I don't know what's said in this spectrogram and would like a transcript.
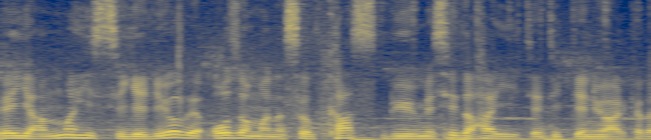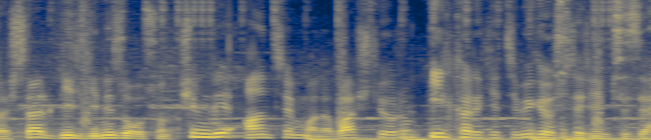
ve yanma hissi geliyor ve o zaman asıl kas büyümesi daha iyi tetikleniyor arkadaşlar. Bilginiz olsun. Şimdi antrenmana başlıyorum. İlk hareketimi göstereyim size.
